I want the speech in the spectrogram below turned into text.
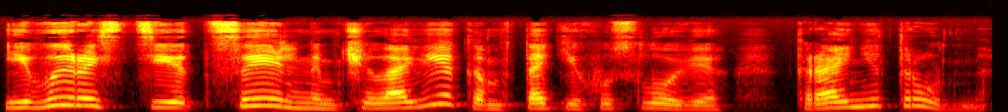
И вырасти цельным человеком в таких условиях крайне трудно.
